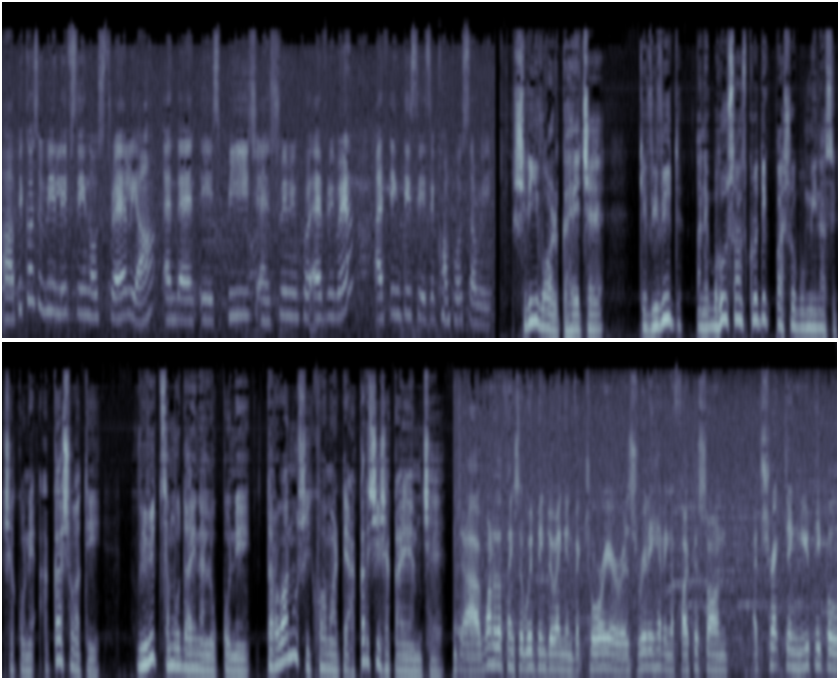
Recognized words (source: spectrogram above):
Uh, because we live in Australia, and then it's beach and swimming pool everywhere, I think this is a compulsory. Shri Ward કહે છે કે વિવિધ અને બહુસાંસ્કૃતિક પાર્શ્વભૂમિના શિક્ષકોને આકર્ષવાથી વિવિધ સમુદાયના લોકોને તરવાનું શીખવા માટે આકર્ષી શકાય એમ છે uh, one of the things that we've been doing in Victoria is really having a focus on attracting new people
